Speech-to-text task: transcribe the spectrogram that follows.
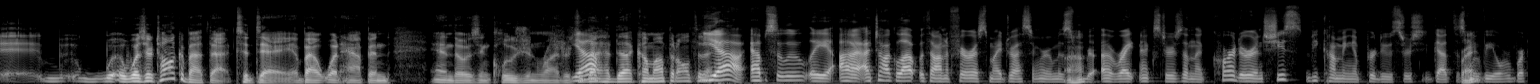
eh, was there talk about that today, about what happened and those inclusion riders? Yeah. Did that, did that come up at all today? Yeah, absolutely. Uh, I talk a lot with Anna Faris. My dressing room is Uh-huh. uh right next to hers on the corridor, and she's becoming a producer. She's got this Right. movie overboard,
